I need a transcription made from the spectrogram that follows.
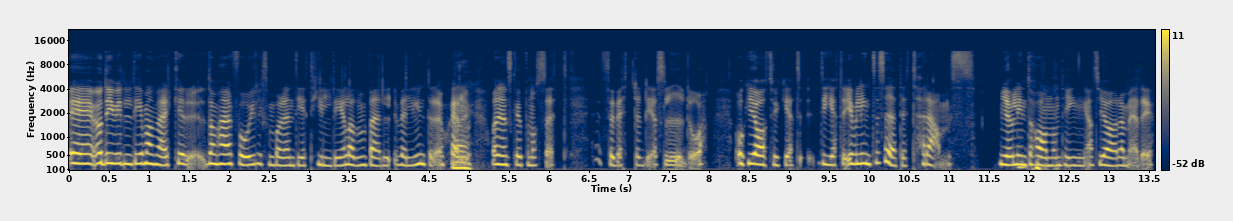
eh, och det är väl det man märker. De här får ju liksom bara en diet tilldelad. De väl, väljer inte den själv. Nej. Och den ska ju på något sätt förbättra deras liv då. Och jag tycker att dieter, jag vill inte säga att det är trams. Men jag vill inte ha någonting att göra med det.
